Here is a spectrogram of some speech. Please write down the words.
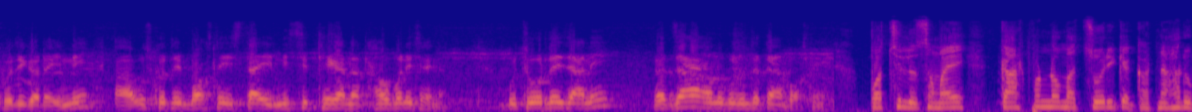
खोजी गरेर हिँड्ने उसको चाहिँ बस्ने स्थायी निश्चित ठेगाना ठाउँ पनि छैन। ऊ चोर्दै जाने र जहाँ अनुकूल हुन्छ त्यहाँ बस्ने। पछिल्लो समय काठमाडौँमा चोरीका घटनाहरू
